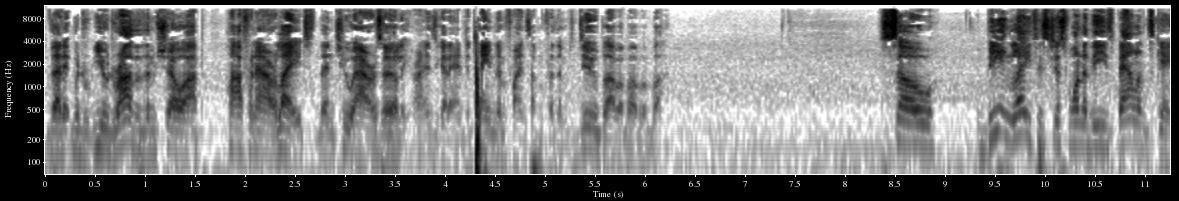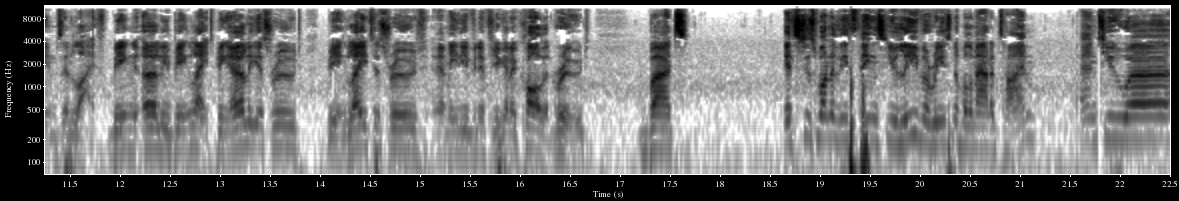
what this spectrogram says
that it would you'd rather them show up half an hour late than two hours early, right? You've got to entertain them, find something for them to do, blah blah blah blah blah. So being late is just one of these balance games in life. Being early, being late. Being early is rude. Being late is rude. I mean, even if you're going to call it rude, but it's just one of these things. You leave a reasonable amount of time, and you uh,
